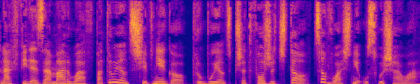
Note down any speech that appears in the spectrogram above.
Na chwilę zamarła, wpatrując się w niego, próbując przetworzyć to, co właśnie usłyszała.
